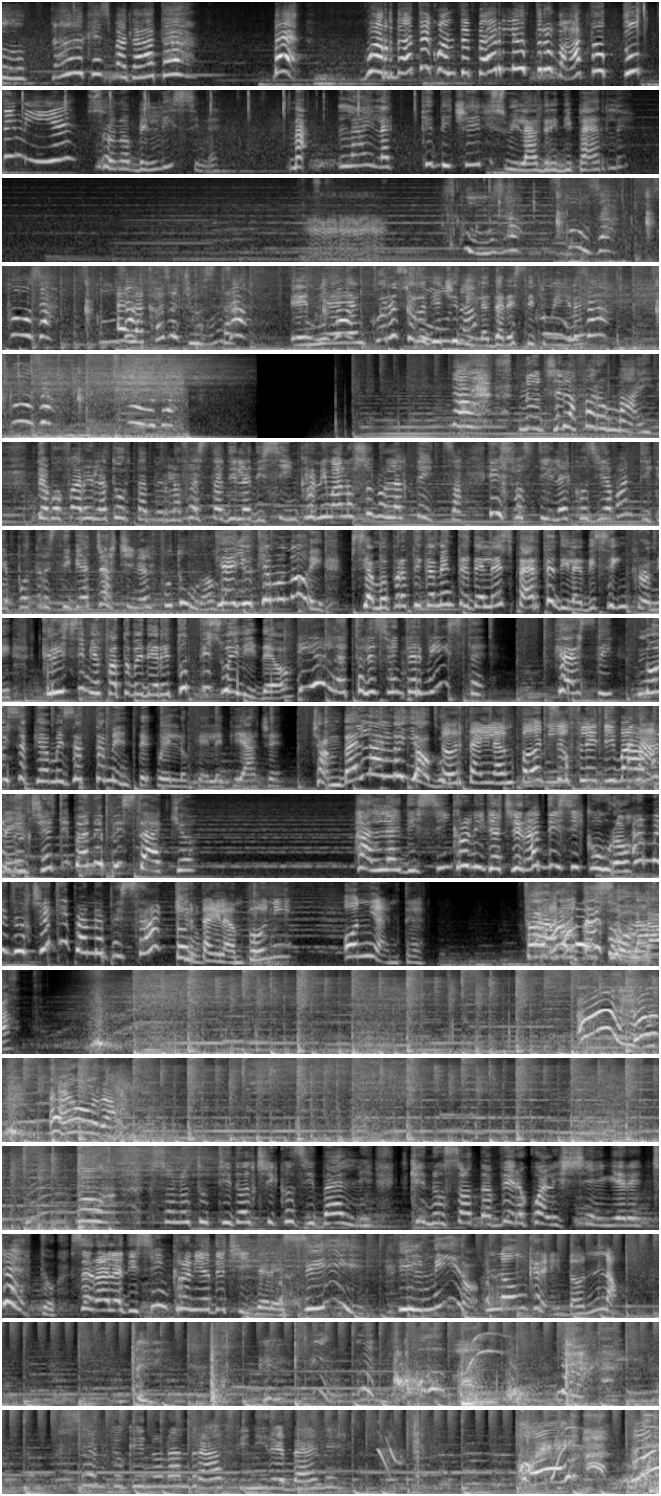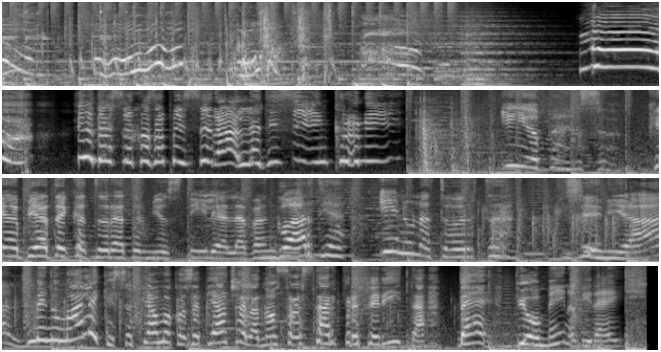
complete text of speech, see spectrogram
Oh, ah, che sbagata! Beh, guardate quante perle ho trovato, tutte mie! Sono bellissime. Ma, Laila, che dicevi sui ladri di perle? Scusa, scusa, scusa, scusa! È la cosa giusta. E ne hai ancora solo 10.000 da restituire. Scusa, ce la farò mai! Devo fare la torta per la festa di Lady Synchrony, ma non sono all'altezza! Il suo stile è così avanti che potresti viaggiarci nel futuro! Ti aiutiamo noi! Siamo praticamente delle esperte di Lady Synchrony. Chrissy mi ha fatto vedere tutti i suoi video. Io ho letto le sue interviste! Kirsty, noi sappiamo esattamente quello che le piace. Ciambella allo yogurt. Torta ai lamponi. Soufflé di banane! dolcetti, pane e pistacchio! A Lady Synchrony piacerà di sicuro! A me dolcetti, panna e pistacchio! Torta ai lamponi o niente. Farò da sola. Ah, è ora! Oh, sono tutti dolci così belli che non so davvero quale scegliere. Certo, sarà la di Synchrony a decidere. Sì, il mio. Non credo, no. Sento che non andrà a finire bene. Io penso che abbiate catturato il mio stile all'avanguardia in una torta geniale. Meno male che sappiamo cosa piace alla nostra star preferita. Beh, più o meno direi.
